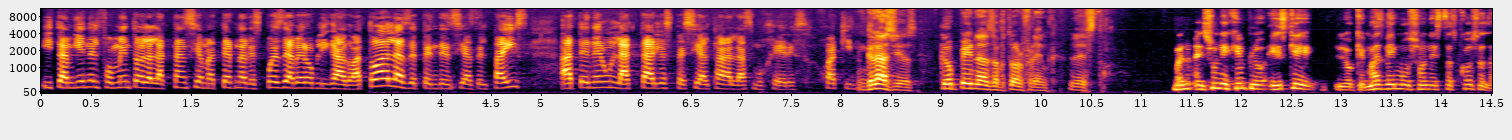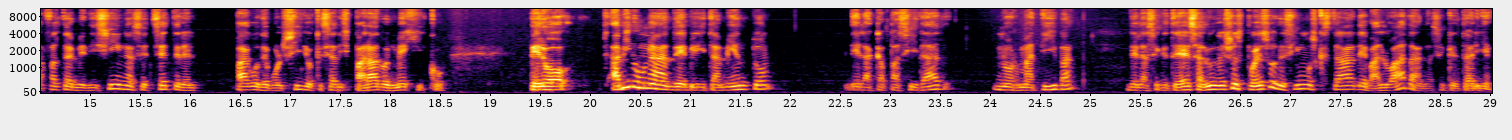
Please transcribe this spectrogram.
y también el fomento de la lactancia materna después de haber obligado a todas las dependencias del país a tener un lactario especial para las mujeres. Joaquín. Gracias. ¿Qué opinas, doctor Frank, de esto? Bueno, es un ejemplo, es que lo que más vemos son estas cosas, la falta de medicinas, etcétera, el pago de bolsillo que se ha disparado en México, pero ha habido un debilitamiento de la capacidad normativa de la Secretaría de Salud. Eso es por eso decimos que está devaluada la Secretaría.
